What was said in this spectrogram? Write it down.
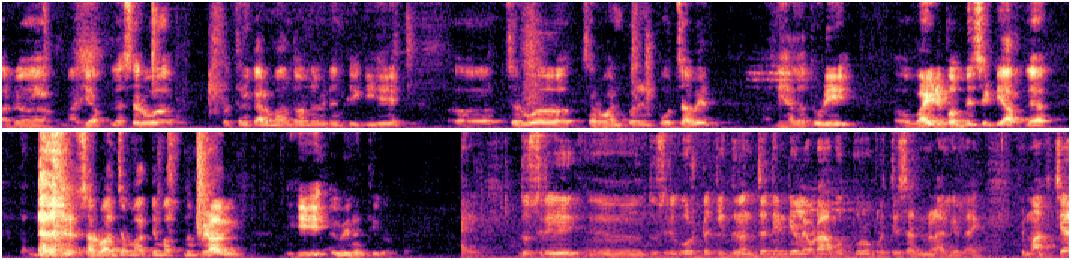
आणि माझी आपल्या सर्व पत्रकार बांधवांना विनंती की हे सर्व सर्वांपर्यंत पोचावेत आणि ह्याला थोडी वाईड पब्लिसिटी आपल्या सर्वांच्या माध्यमातून मिळावी ही विनंती करतो दुसरी दुसरी गोष्ट की ग्रंथदिंडीला एवढा अभूतपूर्व प्रतिसाद मिळालेला आहे. की मागच्या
